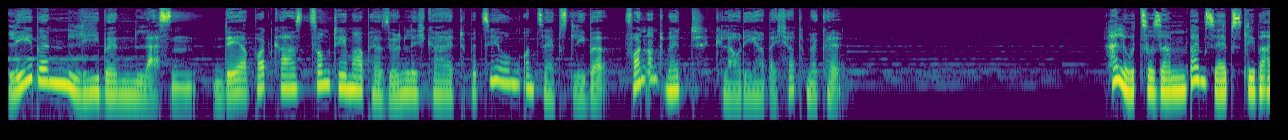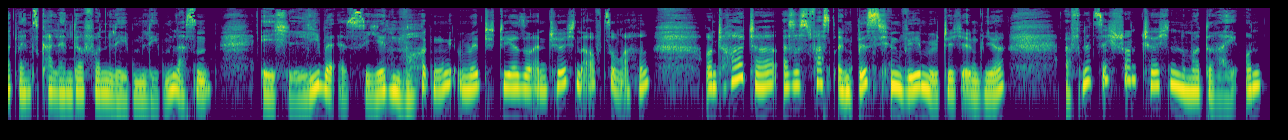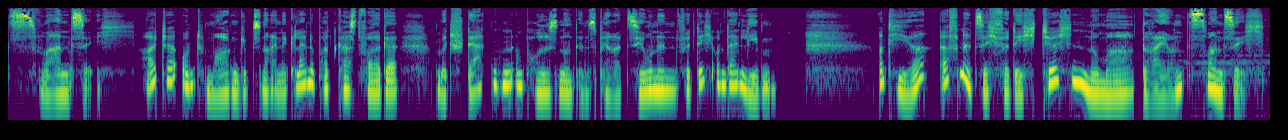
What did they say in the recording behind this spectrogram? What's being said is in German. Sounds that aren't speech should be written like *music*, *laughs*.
Leben, Lieben, Lassen. Der Podcast zum Thema Persönlichkeit, Beziehung und Selbstliebe. Von und mit Claudia Bechert-Möckel. Hallo zusammen beim Selbstliebe-Adventskalender von Leben, Lieben, Lassen. Ich liebe es, jeden Morgen mit dir so ein Türchen aufzumachen. Und heute, es ist fast ein bisschen wehmütig in mir, öffnet sich schon Türchen Nummer 23. Heute und morgen gibt's noch eine kleine Podcast-Folge mit stärkenden Impulsen und Inspirationen für dich und dein Leben. Und hier öffnet sich für dich Türchen Nummer 23.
